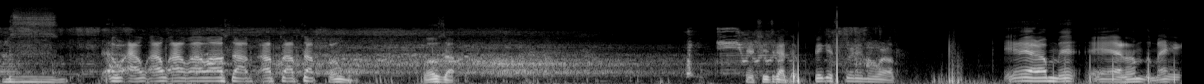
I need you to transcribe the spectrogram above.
Bzzz. Ow, ow, ow, ow, ow, ow, stop, stop, stop, stop. Boom. Blows up. And she's got the biggest grin in the world. Yeah, I'm it. Yeah, and I'm the man.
